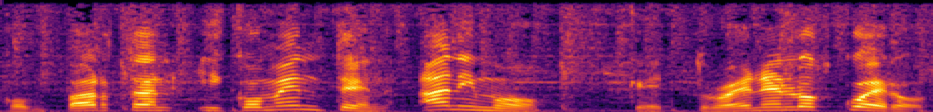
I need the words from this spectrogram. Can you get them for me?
compartan y comenten. ¡Ánimo! Que truenen los cueros.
